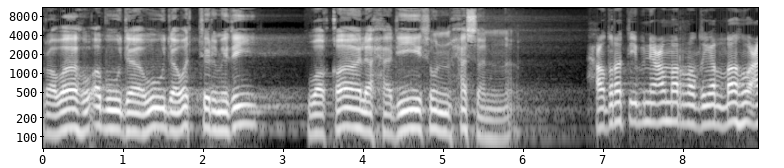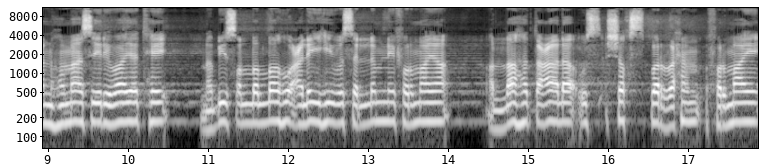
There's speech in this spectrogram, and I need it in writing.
رواه أبو داود والترمذي وقال حديث حسن. حضرت ابن عمر رضی اللہ عنہما سے روایت ہے، نبی صلی اللہ علیہ وسلم نے فرمایا، اللہ تعالی اس شخص پر رحم فرمائے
